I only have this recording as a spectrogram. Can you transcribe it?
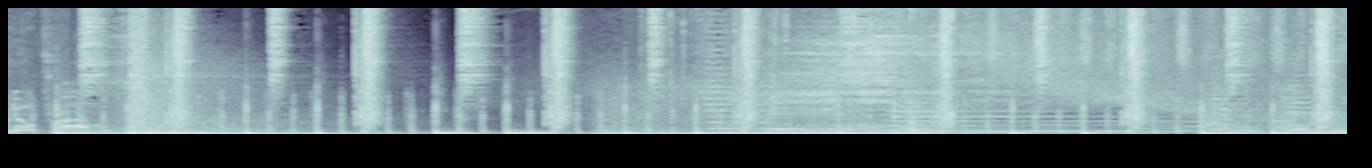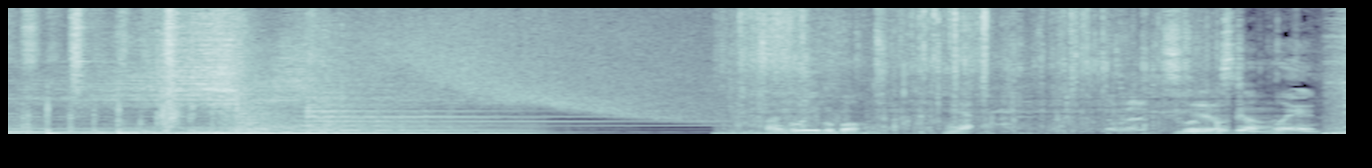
no problem. Unbelievable. Yeah. Moving, still going. playing.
